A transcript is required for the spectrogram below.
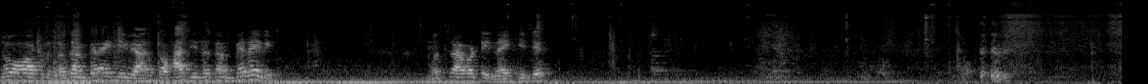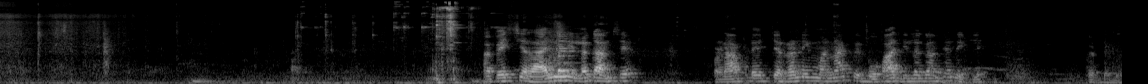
જો આપણે લગામ પહેરાવી દેવી. આજ તો હાથી લગામ પહેરાવી. મથરાવટી નાખી છે. આ સ્પેશિયલ હાલની લગામ છે. પણ આપણે અત્યારે રનિંગમાં નાખવી બહુ હાજી લગામ છે ને એટલે. કરી દેજો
